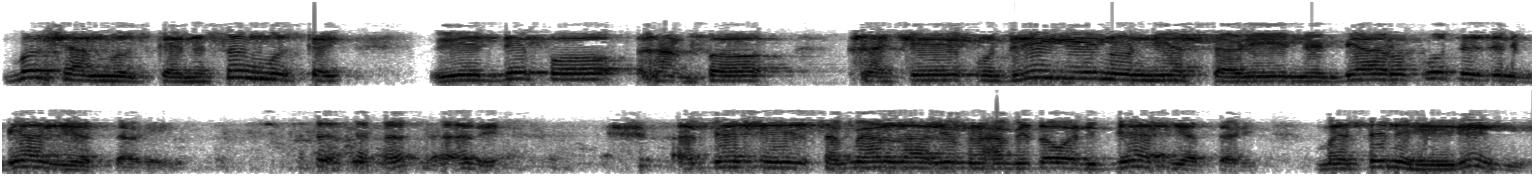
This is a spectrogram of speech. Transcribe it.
بل شان موز کوي څنګه موز کوي وی دې په چې ودریږي نو نیت تړي نه بیا رکو ته ځین بیا نیت تړي بیا چې سمع الله لمن حمده ولي بیا نیت تړي مثل هیریږي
